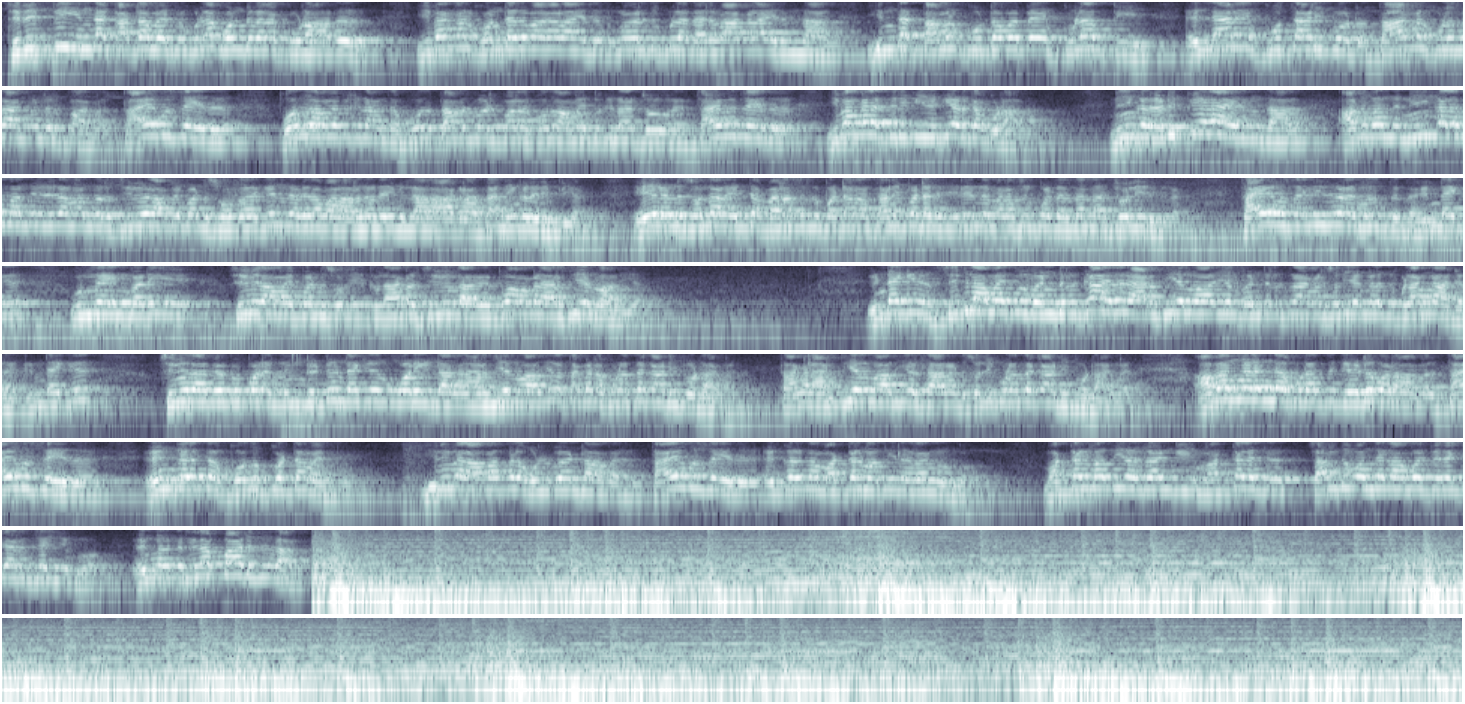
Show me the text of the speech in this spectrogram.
திருப்பி இந்த கட்டமைப்புக்குள்ள கொண்டு வரக்கூடாது. இவங்கள் கொண்டு வருவாங்களா இரு- வருவாங்களா இருந்தால் இந்த தமிழ் கூட்டமைப்பை குழப்பி எல்லாரையும் கூத்தாடி போட்டு தாங்கள் குளிர்காங்க இருப்பாங்க தயவு செய்து பொது அமைப்புக்கு நான் அந்த பொது தமிழ் வேட்பாளர் பொது அமைப்புக்கு நான் சொல்கிறேன் தயவு செய்து இவங்களை திருப்பி இதுக்கு எடுக்கக்கூடாது. நீங்கள் எடுப்பீங்களா இருந்தால் அது வந்து நீங்களும் வந்து இதில் வந்து ஒரு சிவில் அமைப்புன்னு சொல்றதுக்கு இந்த விதமான அருகதையும் இல்லாத ஆகலா தான் நீங்கள் இருப்பீர்கள். ஏன்னு சொன்னால் எந்த மனசுக்கு பட்ட நான் தனிப்பட்ட ரீதியில் இந்த மனசுக்கு பட்டதான் நான் சொல்லியிருக்கிறேன். தயவு செய்து இதோட நிறுத்துங்க இன்றைக்கு உண்மையின்படி சிவில் அமைப்புன்னு சொல்லிட்டு நாங்கள் சிவில் அமைப்பு அவங்க அரசியல்வாதிகள். இன்றைக்கு சிவில் அமைப்பு வென்றிருக்கா இல்லை அரசியல்வாதிகள் வென்றிருக்கிறாங்கன்னு சொல்லி எங்களுக்கு விளங்கா கிடக்கு. இன்றைக்கு சிவில் அமைப்பு போட நின்றுட்டு இன்றைக்கு ஓடிட்டாங்க அரசியல்வாதிகள் தங்களோட குணத்தை காட்டி போட்டாங்க. தாங்கள் அரசியல்வாதிகள் தானன்னு சொல்லி குணத்தை காட்டி போட்டாங்க. அவங்க இந்த குணத்துக்கு எடுபடாமல் தயவு செய்து எங்களது பொது கூட்டமைப்பு இனிமேல் அவங்கள உள்வேண்டாமல் தயவு செய்து எங்களது மக்கள் மத்தியில் இறங்குங்க. மக்கள் மத்தியில் இறங்கி மக்களுக்கு சந்து வந்து போய் பிரச்சாரம் செய்யுங்க. எங்களது நிலப்பாடு இதுதான்.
